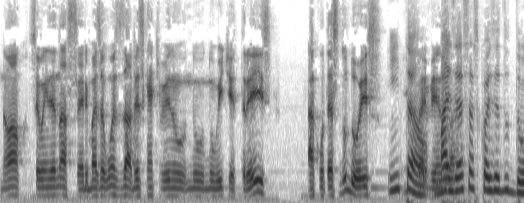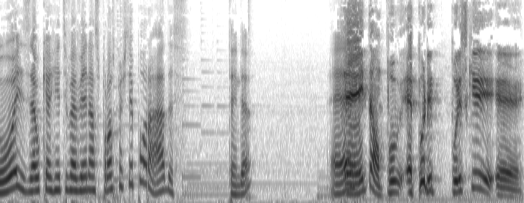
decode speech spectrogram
Não aconteceu ainda na série, mas algumas desavenças que a gente vê no, no, no Witcher 3 Acontece no 2. Então, mas lá. essas coisas do 2 é o que a gente vai ver nas próximas temporadas. Entendeu? É, é então, por, é por, por isso que, é,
